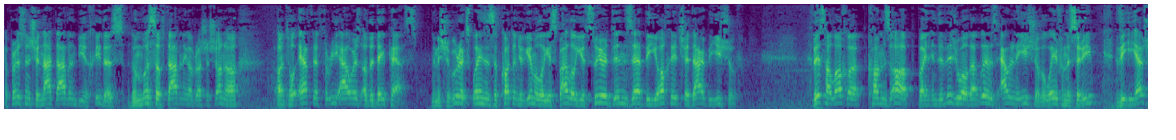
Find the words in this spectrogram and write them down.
A person should not daven Biyachidus, the Musaf davening of Rosh Hashanah, until after three hours of the day pass. The Mishabura explains in Sefkotan Yud Gimel O Yispalo Yitzur Din Ze Biyochid Shadar Biyishuv. This halacha comes up by an individual that lives out in a yishuv, away from the city. The. It's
